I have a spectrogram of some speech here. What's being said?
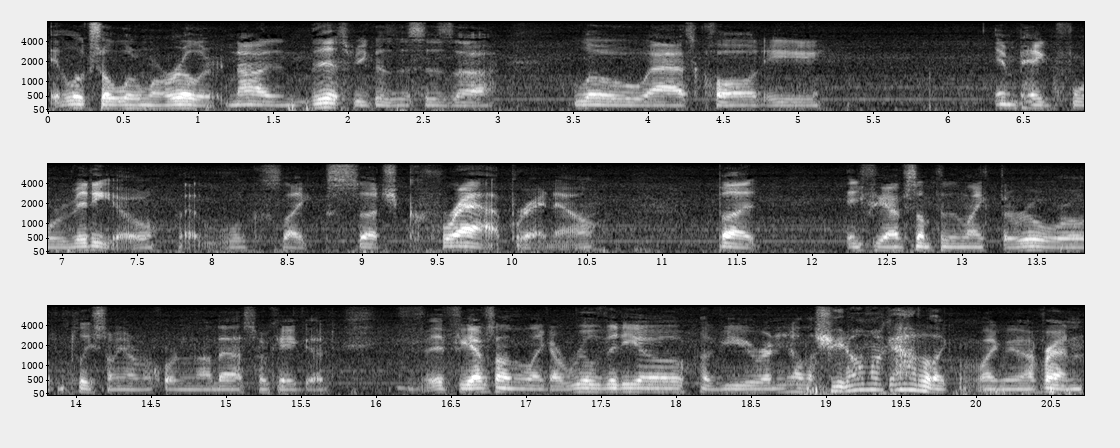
It looks a little more realer. Not in this because this is a low ass quality MPEG 4 video that looks like such crap right now. But if you have something like the real world, please tell me I'm recording on that. Okay, good. If, you have something like a real video of you running down the street, oh my god, like like me my friend,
